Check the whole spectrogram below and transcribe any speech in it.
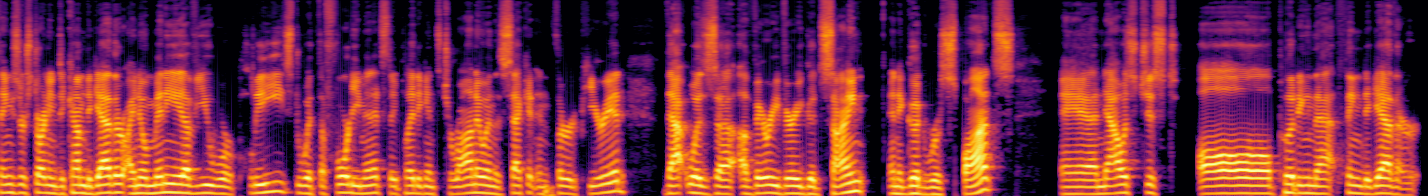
things are starting to come together. I know many of you were pleased with the 40 minutes they played against Toronto in the second and third period. That was a, a very, very good sign and a good response. And now it's just all putting that thing together.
